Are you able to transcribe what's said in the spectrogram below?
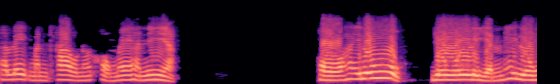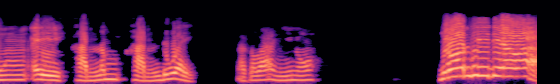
ถ้าเลขมันเข้าเนอะของแม่ฮันนี่อะขอให้ลูกโยนเหรียญให้ลงไอ้ขันน้ำขันด้วย แล้วก็ว่าอย่างนี้เนาะโยนทีเดียวอะ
